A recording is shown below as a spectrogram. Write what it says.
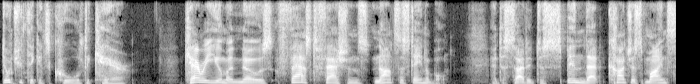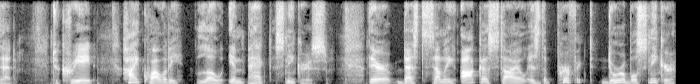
Don't you think it's cool to care? Cariuma knows fast fashion's not sustainable and decided to spin that conscious mindset to create high quality, low impact sneakers. Their best selling OCA style is the perfect durable sneaker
